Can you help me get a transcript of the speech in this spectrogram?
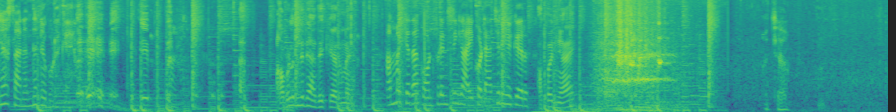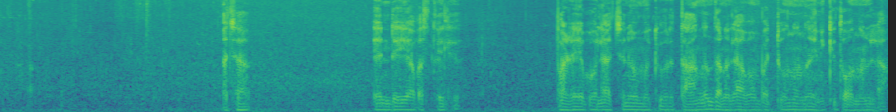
ഞാൻ സനന്ദന്റെ കൂടെ കയറും അവളെന്തിനാ അതിൽ കയറണേ അമ്മയ്ക്ക് അതാ കോൺഫിഡൻസിങ് ആയിക്കോട്ടെ അച്ഛനെ കയറ്. അപ്പൊ ഞാൻ അച്ഛാ. അച്ഛാ എന്റെ ഈ അവസ്ഥയിൽ പഴയ പോലെ അച്ഛനും അമ്മയ്ക്കും ഒരു താങ്ങും തണലാവാൻ പറ്റുമെന്നൊന്നും എനിക്ക് തോന്നുന്നില്ല.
